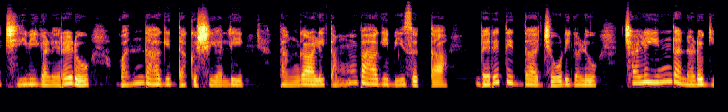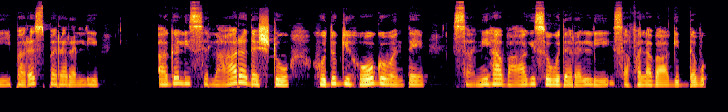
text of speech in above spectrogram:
ಜೀವಿಗಳೆರಡು ಒಂದಾಗಿದ್ದ ಖುಷಿಯಲ್ಲಿ ತಂಗಾಳಿ ತಂಪಾಗಿ ಬೀಸುತ್ತಾ ಬೆರೆತಿದ್ದ ಜೋಡಿಗಳು ಚಳಿಯಿಂದ ನಡುಗಿ ಪರಸ್ಪರರಲ್ಲಿ ಅಗಲಿಸಲಾರದಷ್ಟು ಹುದುಗಿ ಹೋಗುವಂತೆ ಸನಿಹವಾಗಿಸುವುದರಲ್ಲಿ ಸಫಲವಾಗಿದ್ದವು.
